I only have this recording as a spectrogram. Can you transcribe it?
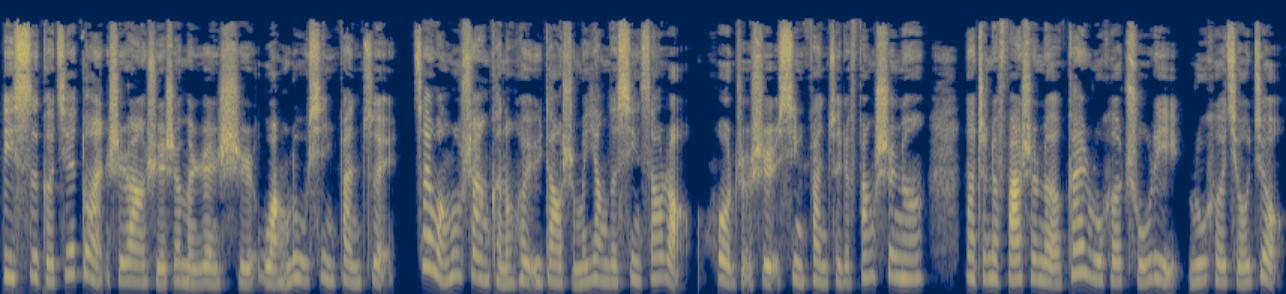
第四个阶段是让学生们认识网络性犯罪。在网络上可能会遇到什么样的性骚扰或者是性犯罪的方式呢？那真的发生了，该如何处理？如何求救？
